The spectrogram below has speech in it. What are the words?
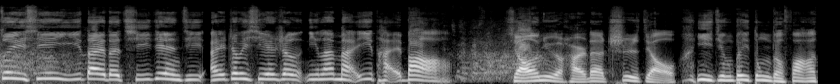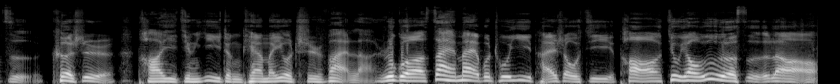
最新一代的旗舰机，哎，这位先生，你来买一台吧。小女孩的赤脚已经被冻得发紫，可是她已经一整天没有吃饭了。如果再卖不出一台手机，她就要饿死了。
